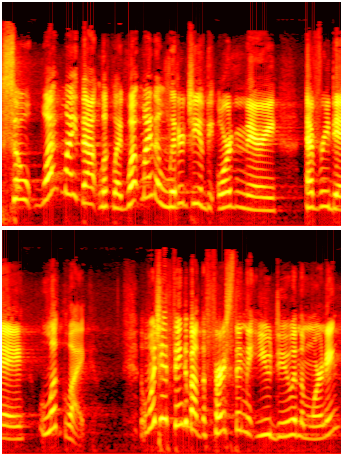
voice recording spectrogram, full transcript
So, what might that look like? What might a liturgy of the ordinary everyday look like? I want you to think about the first thing that you do in the morning,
